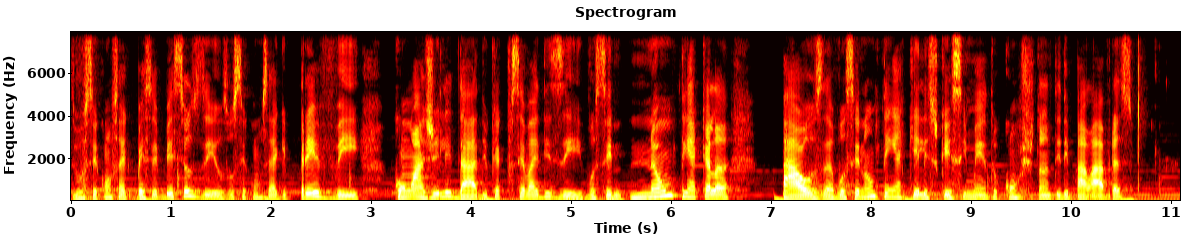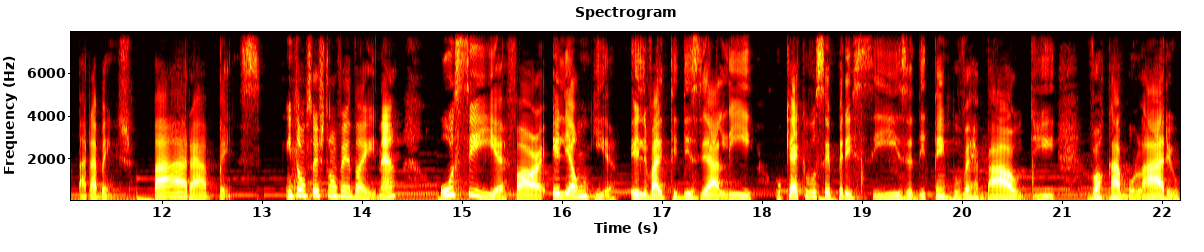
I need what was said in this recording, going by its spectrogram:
você consegue perceber seus erros, você consegue prever com agilidade o que é que você vai dizer, você não tem aquela pausa, você não tem aquele esquecimento constante de palavras. Parabéns. Parabéns. Então vocês estão vendo aí, né? O CEFR, ele é um guia. Ele vai te dizer ali o que é que você precisa de tempo verbal, de vocabulário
